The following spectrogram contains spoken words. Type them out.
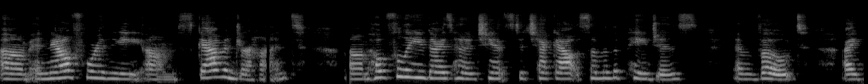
Um, and now for the um, scavenger hunt. Um, hopefully you guys had a chance to check out some of the pages and vote. I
